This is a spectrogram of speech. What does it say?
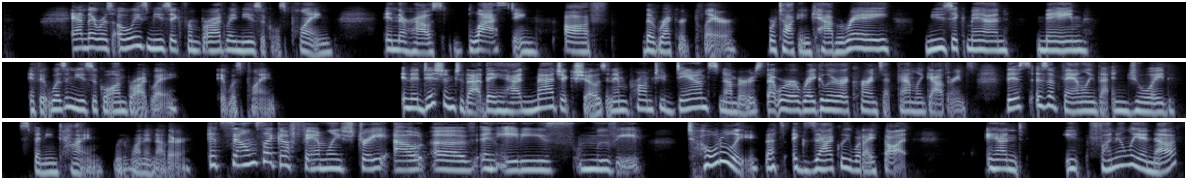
And there was always music from Broadway musicals playing in their house, blasting off the record player. We're talking Cabaret, Music Man, Mame, if it was a musical on Broadway, it was playing. In addition to that, they had magic shows and impromptu dance numbers that were a regular occurrence at family gatherings. This is a family that enjoyed spending time with one another. It sounds like a family straight out of an 80s movie. Totally. That's exactly what I thought. And it, funnily enough,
